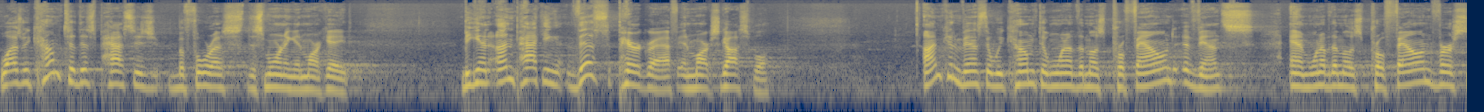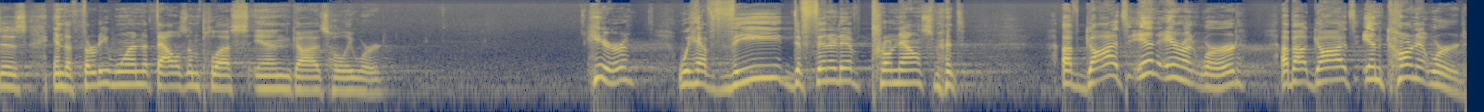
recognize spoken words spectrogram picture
Well, as we come to this passage before us this morning in Mark 8, begin unpacking this paragraph in Mark's gospel, I'm convinced that we come to one of the most profound events and one of the most profound verses in the 31,000 plus in God's holy word. Here, we have the definitive pronouncement of God's inerrant word about God's incarnate word.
